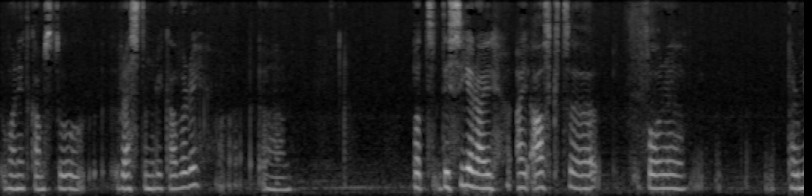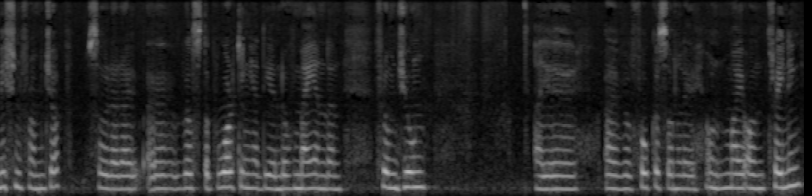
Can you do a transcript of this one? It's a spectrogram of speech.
when it comes to rest and recovery. Uh, um, but this year I I asked uh, for permission from job so that I, I will stop working at the end of May and then from June I uh, I will focus only on my own training.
